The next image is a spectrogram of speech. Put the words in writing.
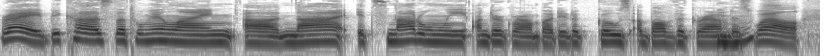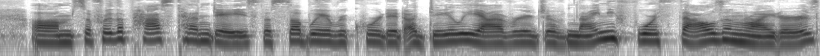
Right, because the Donghae line, uh, not it's not only underground, but it goes above the ground as well. Um, so for the past ten days, the subway recorded a daily average of ninety four thousand riders,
